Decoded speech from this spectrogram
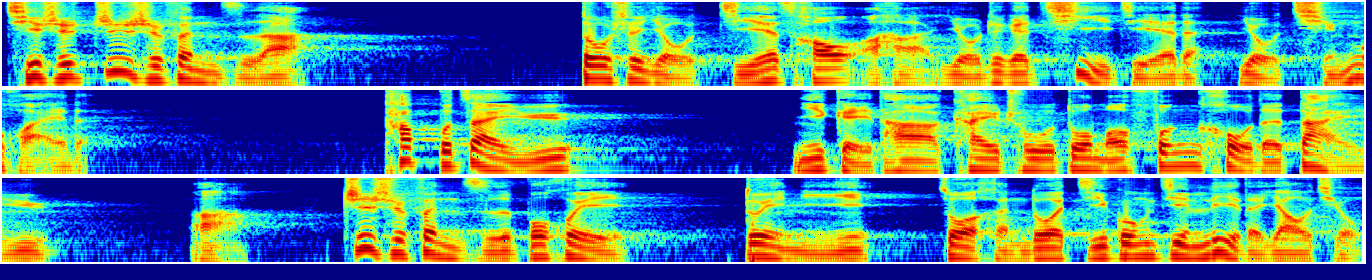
其实知识分子啊，都是有节操啊，有这个气节的，有情怀的。他不在于。你给他开出多么丰厚的待遇，啊，知识分子不会对你做很多急功近利的要求，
